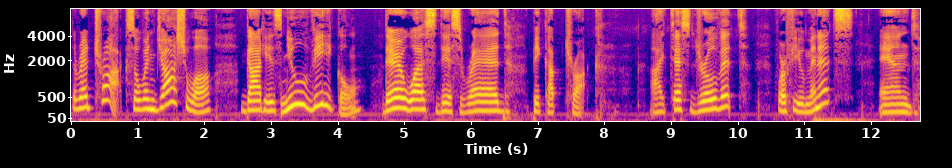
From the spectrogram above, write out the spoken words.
the red truck. So when Joshua got his new vehicle, there was this red pickup truck. I test drove it for a few minutes, and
